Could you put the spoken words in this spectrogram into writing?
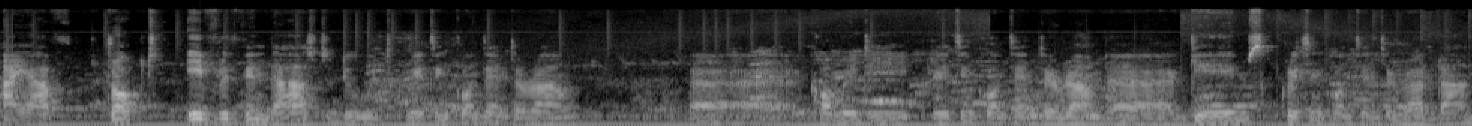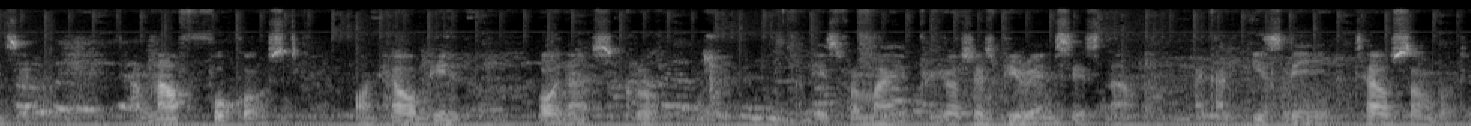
i have dropped everything that has to do with creating content around uh, comedy, creating content around uh, games, creating content around dancing. I'm now focused on helping others grow. It's from my previous experiences now. I can easily tell somebody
